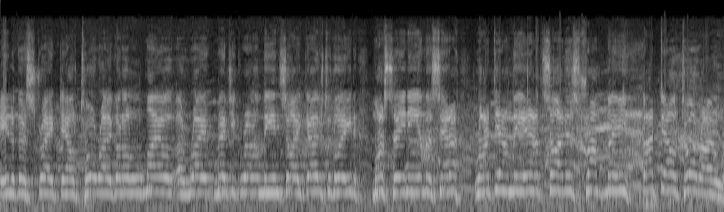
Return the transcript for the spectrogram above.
Into the straight. Del Toro got a, a magic run on the inside, goes to the lead. Mossini in the centre. Right down the outside is Trump Me, but Del Toro.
